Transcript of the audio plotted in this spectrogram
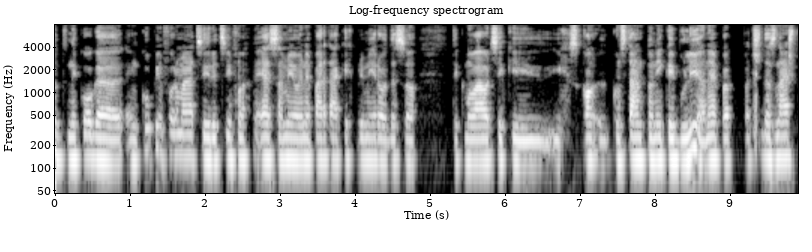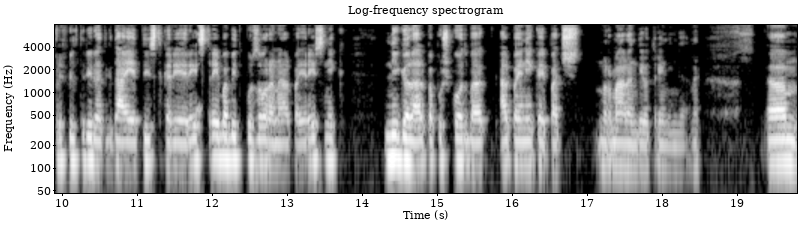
od nekoga en kup informacij, recimo, jaz sem imel nekaj takih primerov, da so tekmovalci, ki jih konstantno nekaj bolijo, ne, pa, pač da znaš prefiltrirati, kdaj je tisto, kar je res treba biti pozoren, ali pa je res nek nigel ali pa poškodba, ali pa je nekaj pač normalen del treninga. Um,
